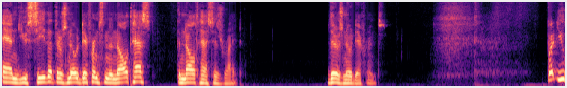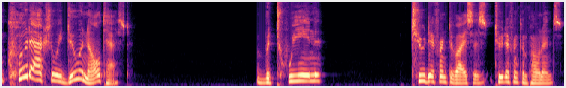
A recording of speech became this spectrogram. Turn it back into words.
and you see that there's no difference in the null test, the null test is right. There's no difference. But you could actually do a null test between two different devices, two different components,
